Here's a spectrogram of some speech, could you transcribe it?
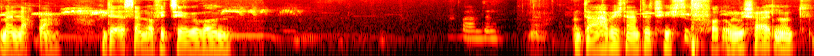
mein Nachbar. Und der ist dann Offizier geworden. Wahnsinn. Und da habe ich dann natürlich sofort umgeschalten und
